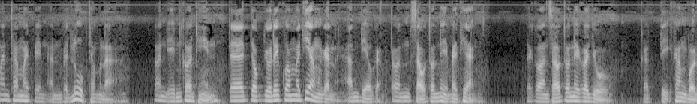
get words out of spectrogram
มันทำไม่เป็นอันเป็นรูปธรรมดา ก้อนอินก้อนหิน แต่ตกอยู่ในความไม่เที่ยงเหมือนกัน อันเดียวกันต้นเสาต้นนี้ไม่เที่ยง แต่ก่อนเสาต้นนี้ก็อยู่กติข้างบน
